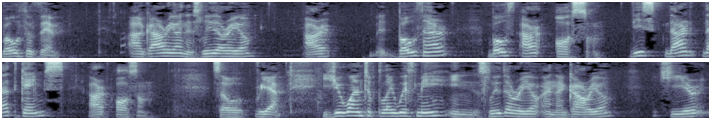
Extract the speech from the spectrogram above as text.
Both of them. Agar.io and Slither.io are both are both are awesome. These that, that games are awesome. So yeah, if you want to play with me in Slither.io and Agar.io here,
